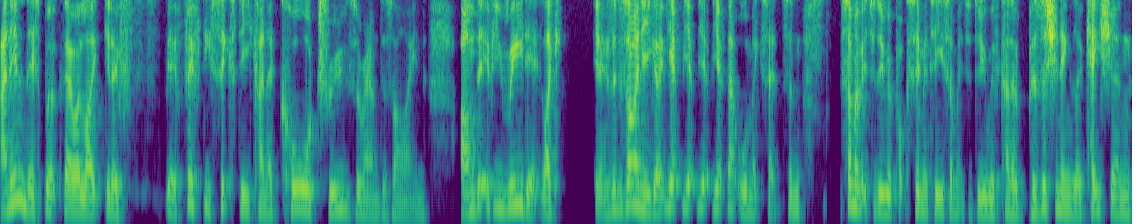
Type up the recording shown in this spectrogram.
And in this book, there are like, you know, f- you know 50, 60 kind of core truths around design. Um, that if you read it, like, you know, as a designer, you go, yep, yep, yep, yep, that all makes sense. And some of it's to do with proximity, some of it's to do with kind of positioning, location,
